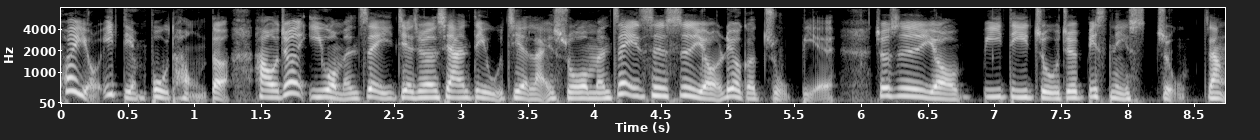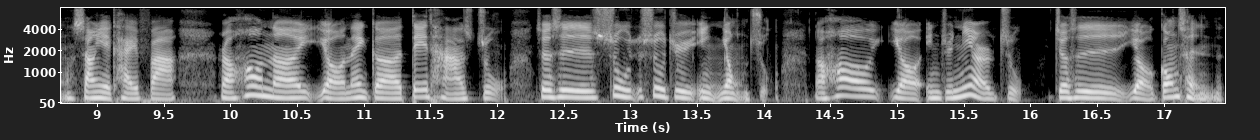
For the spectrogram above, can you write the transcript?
会有一点不同的。好，我就以我们这一届，就是现在第五届来说，我们这一次是有六个组别，就是有 BD 组，就是 Business 组，这样商业开发。然后呢，有那个 Data 组，就是数数据应用组。然后有 Engineer 组。就是有工程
